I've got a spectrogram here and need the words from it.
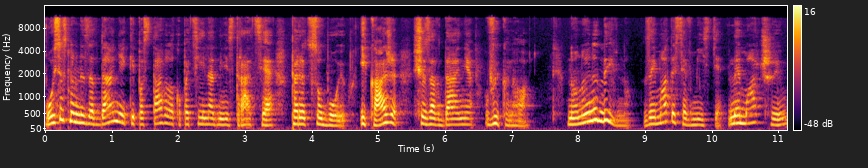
Ось основне завдання, яке поставила окупаційна адміністрація перед собою, і каже, що завдання виконала. Ну воно і не дивно. Займатися в місті нема чим.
